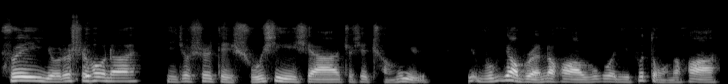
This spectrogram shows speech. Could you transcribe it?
所以有的时候呢。你就是得熟悉一下这些成语，如要不然的话，如果你不懂的话，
